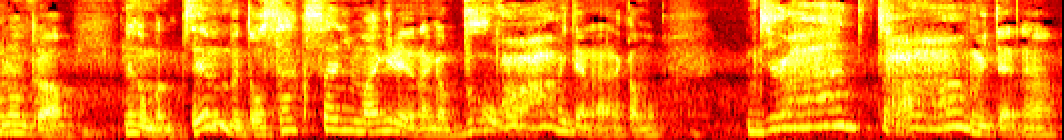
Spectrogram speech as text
うなんかなんかもう全部どさくさに紛れてなんかブワーみたいななんかもうジュワーンドーンみたいな。うん。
